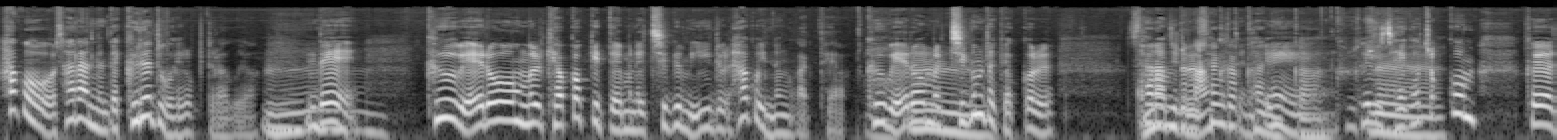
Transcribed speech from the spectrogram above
하고 살았는데 그래도 외롭더라고요. 음. 근데 그 외로움을 겪었기 때문에 지금 이 일을 하고 있는 것 같아요. 그 어. 외로움을 음. 지금도 겪을 사람들을 생각하니까. 네. 그래서 네. 제가 조금 그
